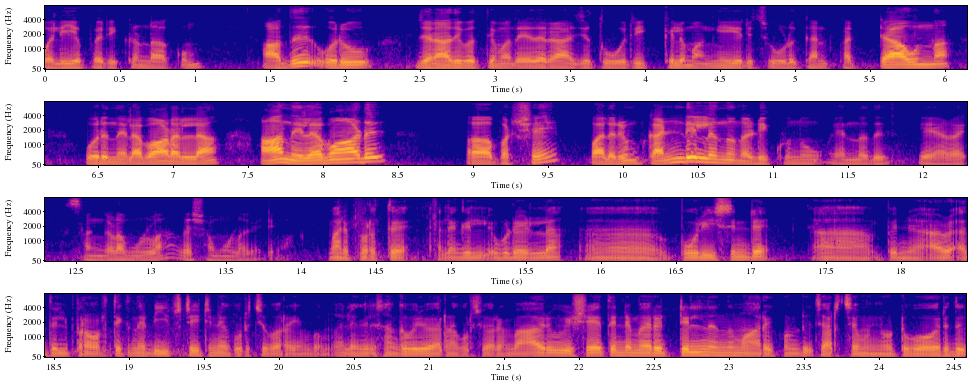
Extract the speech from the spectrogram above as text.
വലിയ പരിക്കുണ്ടാക്കും. അത് ഒരു ജനാധിപത്യ മതേതര രാജ്യത്ത് ഒരിക്കലും അംഗീകരിച്ചു കൊടുക്കാൻ പറ്റാവുന്ന ഒരു നിലപാടല്ല. ആ നിലപാട് പക്ഷേ പലരും കണ്ടില്ലെന്ന് നടിക്കുന്നു എന്നത് ഏറെ സങ്കടമുള്ള വിഷമമുള്ള കാര്യമാണ്. മലപ്പുറത്തെ അല്ലെങ്കിൽ ഇവിടെയുള്ള പോലീസിന്റെ പിന്നെ അതിൽ പ്രവർത്തിക്കുന്ന ഡീപ് സ്റ്റേറ്റിനെ കുറിച്ച് പറയുമ്പം അല്ലെങ്കിൽ സംഘപരിവാറിനെ കുറിച്ച് പറയുമ്പോൾ ആ ഒരു വിഷയത്തിന്റെ മെറിറ്റിൽ നിന്ന് മാറിക്കൊണ്ട് ചർച്ച മുന്നോട്ട് പോകരുത്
